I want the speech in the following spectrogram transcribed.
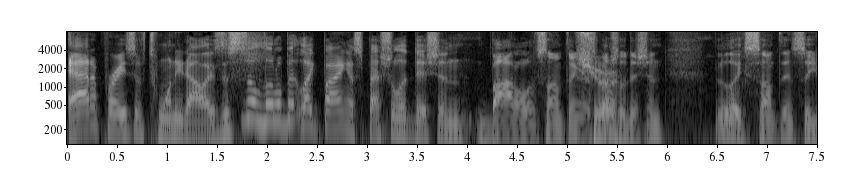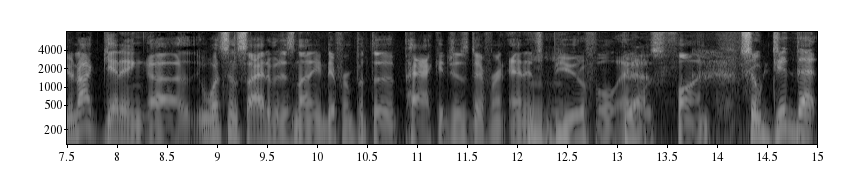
At a price of twenty dollars, this is a little bit like buying a special edition bottle of something or Sure. a special edition like something. So you're not getting uh, what's inside of it is not any different, but the package is different and it's beautiful and Mm-hmm. Yeah. it was fun. So did that?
